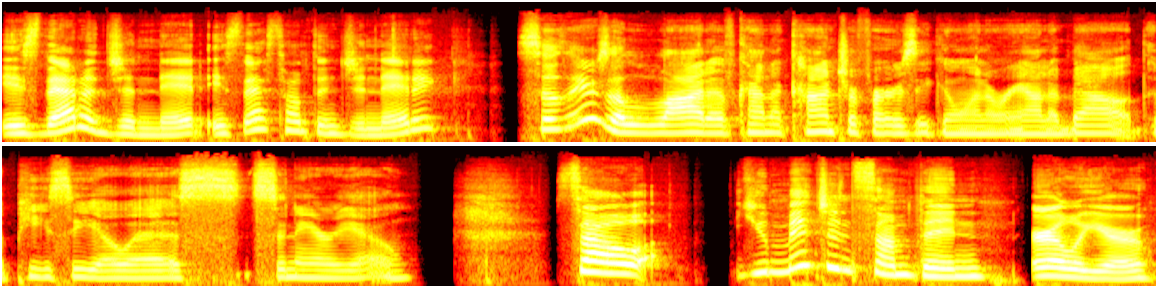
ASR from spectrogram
is that a genetic? Is that something genetic? So there's a lot of kind of controversy going around about the PCOS scenario. So you mentioned something earlier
